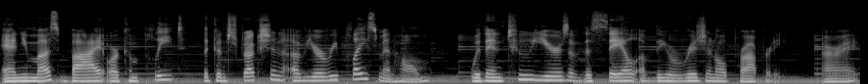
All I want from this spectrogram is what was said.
and you must buy or complete the construction of your replacement home within two years of the sale of the original property. All right.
